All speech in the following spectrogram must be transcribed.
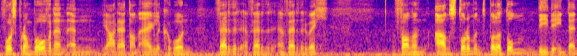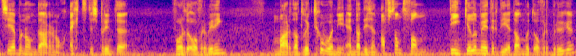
voorsprong boven en, en ja, rijdt dan eigenlijk gewoon verder en verder en verder weg van een aanstormend peloton die de intentie hebben om daar nog echt te sprinten voor de overwinning. Maar dat lukt gewoon niet. En dat is een afstand van 10 kilometer die je dan moet overbruggen.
